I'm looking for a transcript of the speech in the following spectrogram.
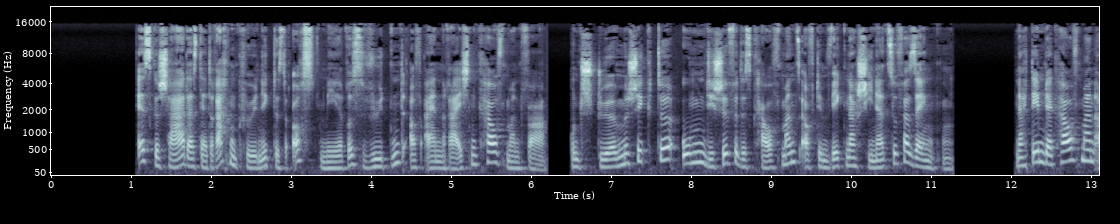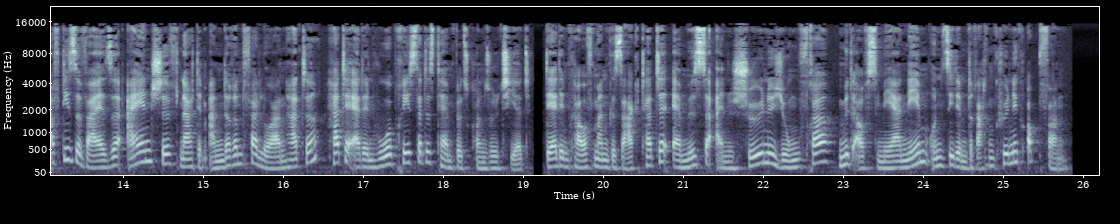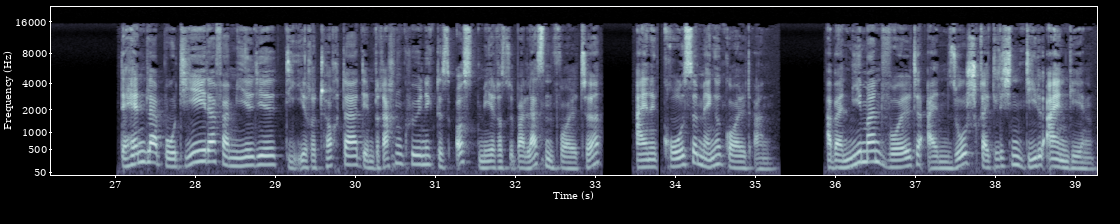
Es geschah, dass der Drachenkönig des Ostmeeres wütend auf einen reichen Kaufmann war und Stürme schickte, um die Schiffe des Kaufmanns auf dem Weg nach China zu versenken. Nachdem der Kaufmann auf diese Weise ein Schiff nach dem anderen verloren hatte, hatte er den Hohepriester des Tempels konsultiert, der dem Kaufmann gesagt hatte, er müsse eine schöne Jungfrau mit aufs Meer nehmen und sie dem Drachenkönig opfern. Der Händler bot jeder Familie, die ihre Tochter dem Drachenkönig des Ostmeeres überlassen wollte, eine große Menge Gold an. Aber niemand wollte einen so schrecklichen Deal eingehen.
